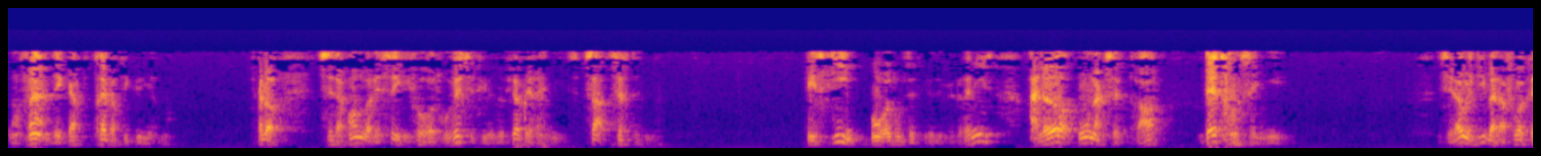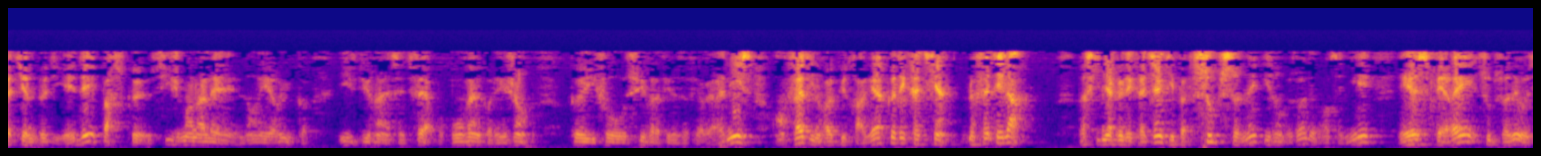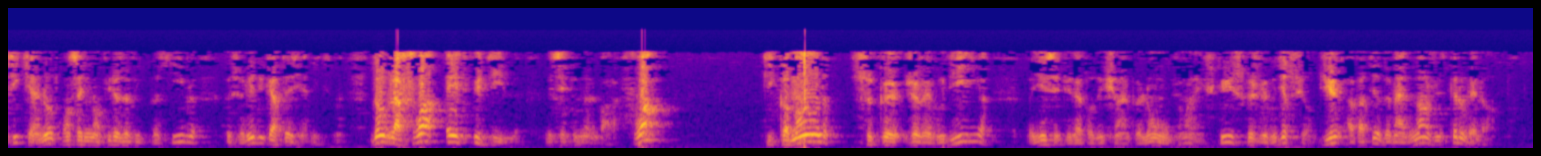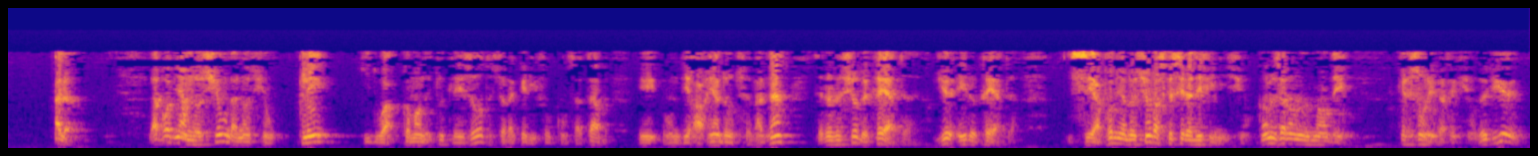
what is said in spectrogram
Enfin, Descartes très particulièrement. Alors, c'est prendre ou à laisser, il faut retrouver cette philosophie pérenniste, ça certainement. Et si on retrouve cette philosophie pérenniste, alors on acceptera d'être enseigné. C'est là où je dis, bah, la foi chrétienne peut y aider, parce que si je m'en allais dans les rues, comme Yves Durin essaie de faire pour convaincre les gens qu'il faut suivre la philosophie avérenniste, en fait, il ne recrutera guère que des chrétiens. Le fait est là. Parce qu'il n'y a que des chrétiens qui peuvent soupçonner qu'ils ont besoin d'être enseignés et espérer, soupçonner aussi qu'il y a un autre enseignement philosophique possible que celui du cartésianisme. Donc la foi est utile. Mais c'est tout de même la foi qui commande ce que je vais vous dire vous voyez, c'est une introduction un peu longue, je m'en excuse, ce que je vais vous dire sur Dieu à partir de maintenant jusqu'à nouvel ordre. Alors, la première notion, la notion clé, qui doit commander toutes les autres, sur laquelle il faut qu'on s'attarde, et on ne dira rien d'autre ce matin, c'est la notion de créateur. Dieu est le créateur. C'est la première notion parce que c'est la définition. Quand nous allons nous demander quelles sont les perfections de Dieu,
